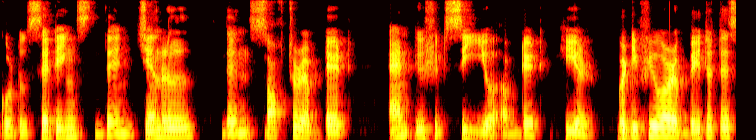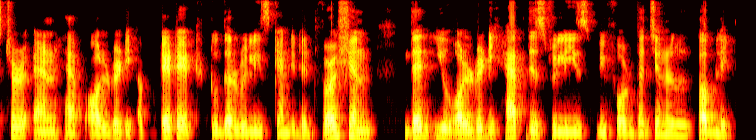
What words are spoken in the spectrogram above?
go to settings, then general, then software update and you should see your update here. But if you are a beta tester and have already updated to the release candidate version, then you already have this release before the general public.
